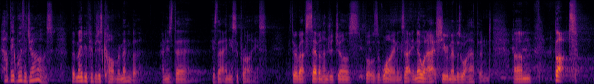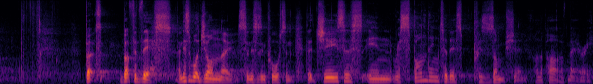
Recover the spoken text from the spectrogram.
How big were the jars? But maybe people just can't remember. And is, there, is that any surprise? If there are about 700 jars, bottles of wine, exactly. No one actually remembers what happened. Um, but, but, but for this, and this is what John notes, and this is important, that Jesus, in responding to this presumption on the part of Mary,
